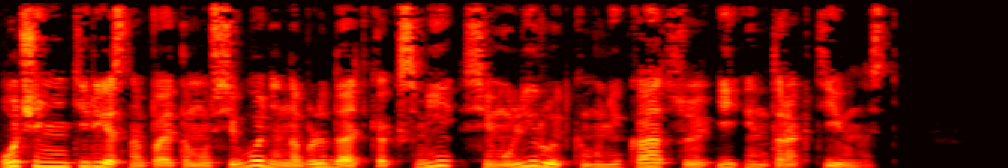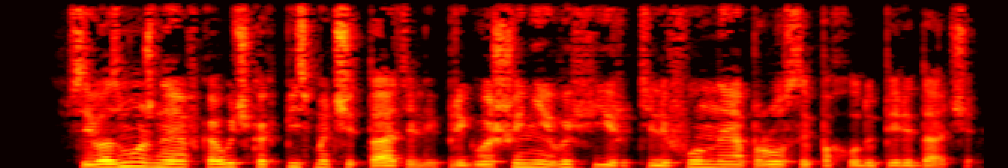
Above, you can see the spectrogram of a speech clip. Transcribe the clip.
Очень интересно поэтому сегодня наблюдать, как СМИ симулируют коммуникацию и интерактивность. Всевозможные в кавычках письма читателей, приглашения в эфир, телефонные опросы по ходу передачи,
